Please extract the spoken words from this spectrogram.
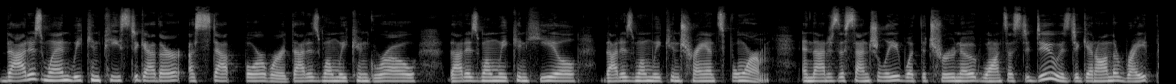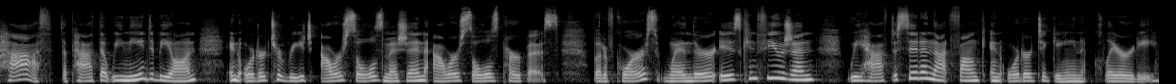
that is when we can piece together a step forward. That is when we can grow. That is when we can heal. That is when we can transform. And that is essentially what the true node wants us to do is to get on the right path, the path that we need to be on in order to reach our soul's mission, our soul's purpose. But of course, when there is confusion, we have to sit in that funk in order to gain clarity.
